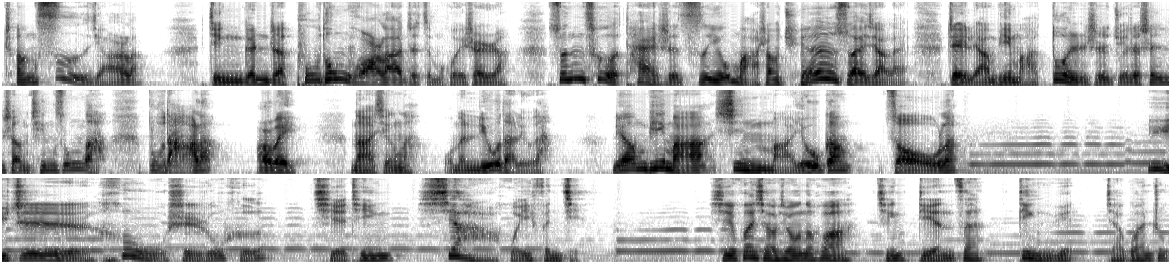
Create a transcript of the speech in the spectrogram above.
成四节了。紧跟着扑通哗啦，这怎么回事啊？孙策、太史慈由马上全摔下来，这两匹马顿时觉着身上轻松啊！不打了，二位，那行了，我们溜达溜达。两匹马信马由缰走了。欲知后事如何，且听下回分解。喜欢小熊的话，请点赞、订阅、加关注，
